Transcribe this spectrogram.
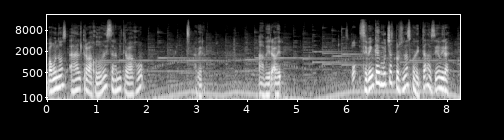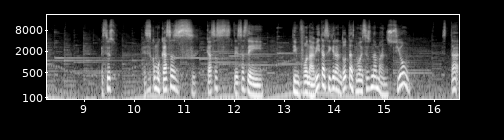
Vámonos al trabajo. ¿Dónde estará mi trabajo? A ver. A ver, a ver. Oh, se ven que hay muchas personas conectadas, eh. Mira. Esto es. Esto es como casas. Casas de esas de. De Infonavit, así grandotas. No, esta es una mansión. Está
